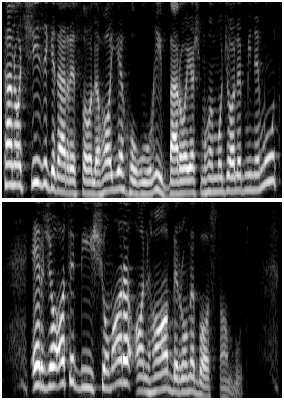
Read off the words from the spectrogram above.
تنها چیزی که در رساله های حقوقی برایش مهم و جالب می نمود ارجاعات بیشمار آنها به روم باستان بود.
